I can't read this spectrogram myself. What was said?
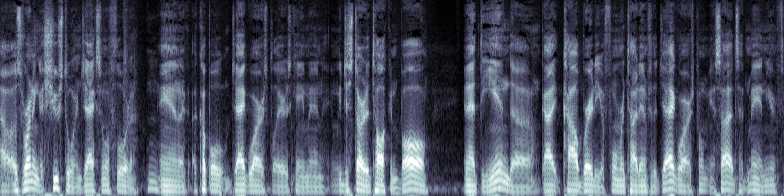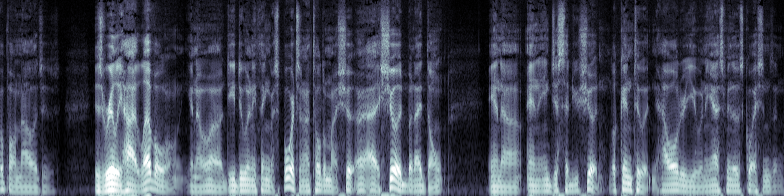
I was running a shoe store in Jacksonville, Florida, mm. and a, a, couple Jaguars players came in, and we just started talking ball. And at the end, uh, guy Kyle Brady, a former tight end for the Jaguars, pulled me aside and said, "Man, your football knowledge is is really high level. You know, uh, do you do anything with sports?" And I told him I should, I should, but I don't. And uh, and he just said, "You should look into it. How old are you?" And he asked me those questions. And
